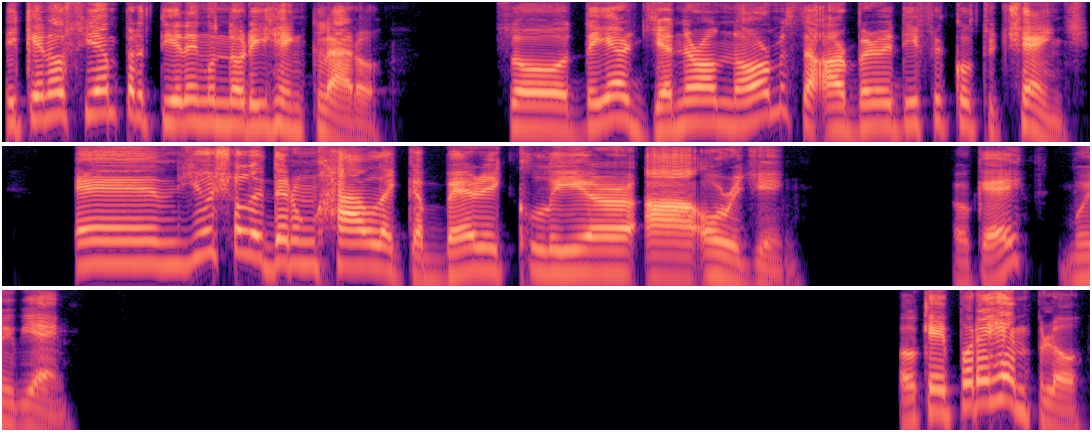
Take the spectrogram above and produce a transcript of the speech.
y que no siempre tienen un origen claro. So they are general norms that are very difficult to change. And usually they don't have like a very clear uh, origin. ¿Ok? Muy bien. Ok, por ejemplo,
